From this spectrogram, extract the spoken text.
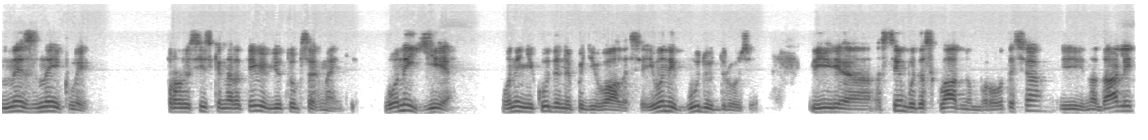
не зникли проросійські наративи в youtube сегменті. Вони є, вони нікуди не подівалися, і вони будуть, друзі. І е, з цим буде складно боротися і надалі.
